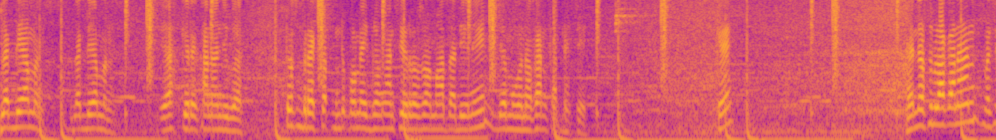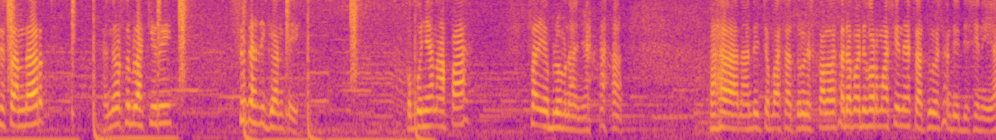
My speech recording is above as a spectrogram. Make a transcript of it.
Black diamond black diamond. Ya kiri kanan juga. Terus bracket untuk pemegangan si Rizoma tadi ini dia menggunakan KTC oke. Handle sebelah kanan masih standar. Handle sebelah kiri sudah diganti. Kepunyaan apa? Saya belum nanya. Nanti coba saya tulis. Kalau saya dapat informasi ini saya tulis nanti di sini ya.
